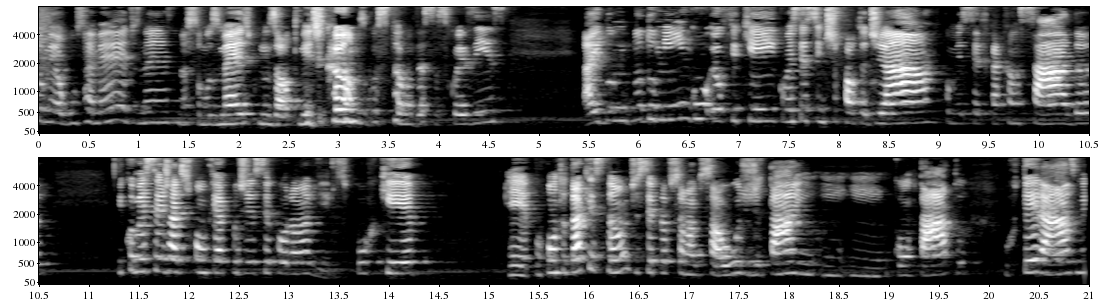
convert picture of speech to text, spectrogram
tomei alguns remédios, né? Nós somos médicos, nos automedicamos, gostamos dessas coisinhas. Aí no domingo eu fiquei, comecei a sentir falta de ar, comecei a ficar cansada e comecei já a desconfiar que podia ser coronavírus, porque é, por conta da questão de ser profissional de saúde, de estar em, em, em contato, por ter asma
